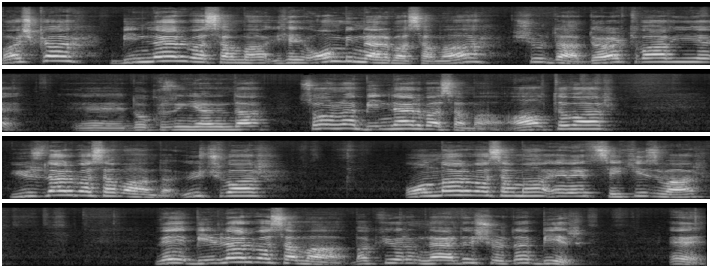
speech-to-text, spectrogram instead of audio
Başka binler basamağı, şey 10 binler basamağı. Şurada 4 var ya 9'un e, yanında. Sonra binler basamağı 6 var. Yüzler basamağında 3 var. Onlar basamağı evet 8 var. Ve birler basamağı bakıyorum nerede? Şurada 1. Evet.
